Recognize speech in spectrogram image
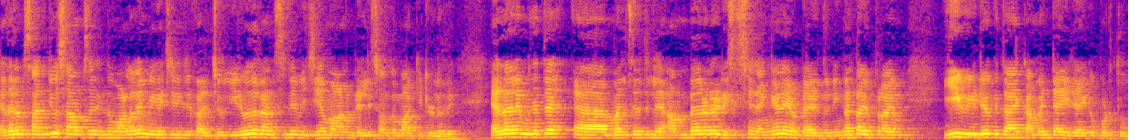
ഏതായാലും സഞ്ജു സാംസൺ ഇന്ന് വളരെ മികച്ച രീതിയിൽ കളിച്ചു. ഇരുപത് റൺസിന്റെ വിജയമാണ് ഡൽഹി സ്വന്തമാക്കിയിട്ടുള്ളത്. ഏതായാലും ഇന്നത്തെ മത്സരത്തിൽ അമ്പയറുടെ ഡിസിഷൻ എങ്ങനെയുണ്ടായിരുന്നു? നിങ്ങളുടെ അഭിപ്രായം ഈ വീഡിയോക്ക് താഴെ കമന്റായി രേഖപ്പെടുത്തൂ.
